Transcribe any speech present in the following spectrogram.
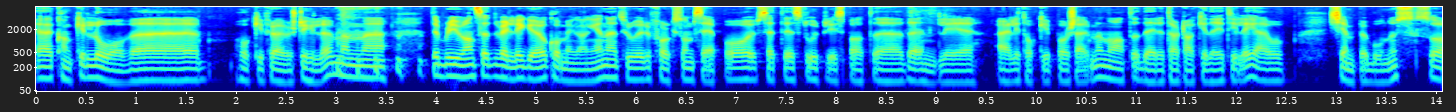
jeg kan ikke love hockey fra øverste hylle, men eh, det blir uansett veldig gøy å komme i gang igjen. Jeg tror folk som ser på, setter stor pris på at eh, det endelig er litt hockey på skjermen, og at dere tar tak i det i tillegg, er jo kjempebonus. Så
